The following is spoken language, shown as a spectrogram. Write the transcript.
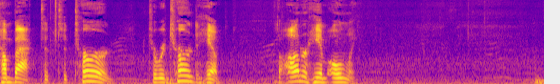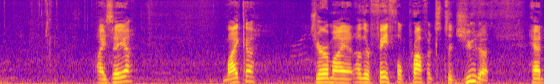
come back, to, to turn, to return to Him, to honor Him only. Isaiah, Micah, Jeremiah, and other faithful prophets to Judah had,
